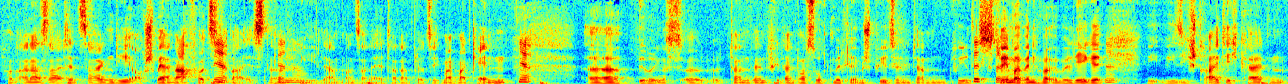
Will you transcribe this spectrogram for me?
von einer Seite zeigen, die auch schwer nachvollziehbar ist. Ne? Genau. Wie lernt man seine Eltern dann plötzlich manchmal kennen? Äh, übrigens, äh, dann, wenn vielleicht noch Suchtmittel im Spiel sind, dann viel das extremer, stimmt. wenn ich mal überlege, ja. wie, wie sich Streitigkeiten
